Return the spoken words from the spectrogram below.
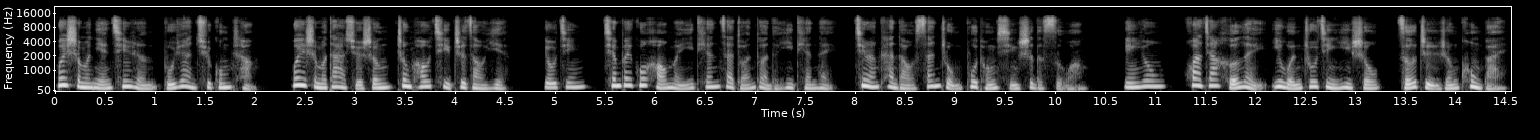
为什么年轻人不愿去工厂？为什么大学生正抛弃制造业？尤金，谦卑郭豪每一天在短短的一天内，竟然看到三种不同形式的死亡。引用画家何磊一文诸尽一收，则纸仍空白。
